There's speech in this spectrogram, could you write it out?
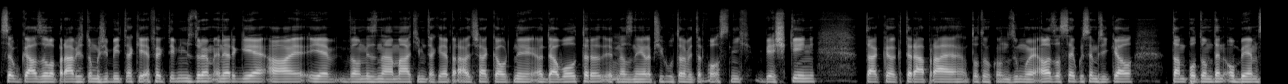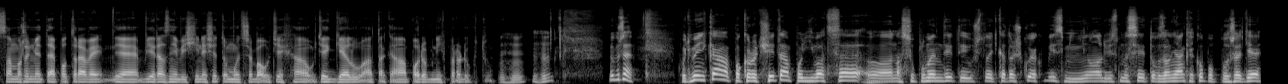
se ukázalo právě, že to může být taky efektivním zdrojem energie a je velmi známá tím také právě třeba Courtney Dawalter, jedna z nejlepších ultravytrvalostních běžkyň, tak, která právě toto konzumuje. Ale zase, jak už jsem říkal, tam potom ten objem samozřejmě té potravy je výrazně vyšší, než je tomu třeba u těch, u těch gelů a tak a podobných produktů. Mm-hmm. Dobře, pojďme teďka pokročit a podívat se uh, na suplementy. Ty už to teďka trošku jakoby zmínil, ale když jsme si to vzali nějak jako po pořadě,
